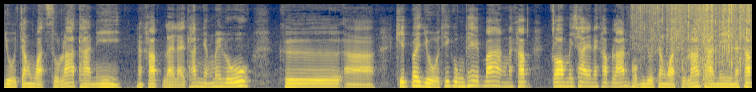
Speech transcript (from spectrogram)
อยู่จังหวัดสุราษฎร์ธานีนะครับ หลาย ๆ ท่านยังไม่รู้คืออคิดว่าอยู่ที่กรุงเทพบ้างนะครับ ก็ไม่ใช่นะครับ ร้านผมอยู่จังหวัดสุราษฎร์ธานีนะครับ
